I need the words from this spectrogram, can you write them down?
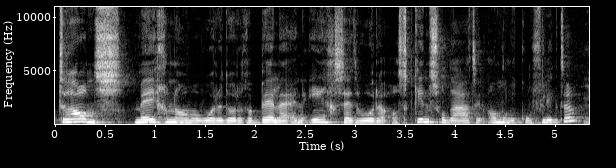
trance meegenomen worden door de rebellen en ingezet worden als kindsoldaten in andere conflicten. Ja.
